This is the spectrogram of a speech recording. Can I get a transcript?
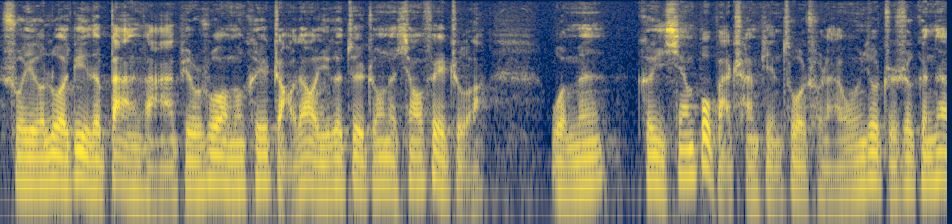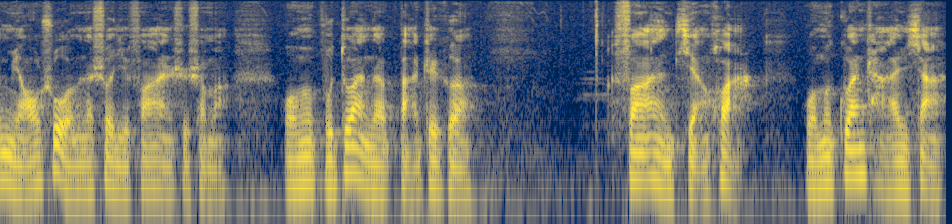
说一个落地的办法。比如说，我们可以找到一个最终的消费者，我们可以先不把产品做出来，我们就只是跟他描述我们的设计方案是什么。我们不断的把这个方案简化，我们观察一下，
